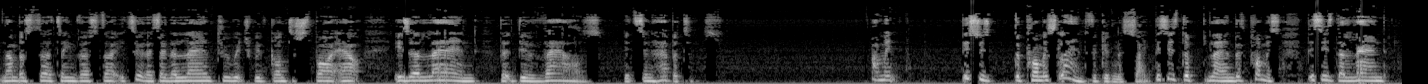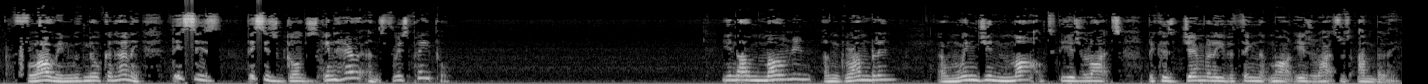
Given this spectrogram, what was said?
Numbers 13, verse 32, they say, The land through which we've gone to spy out is a land that devours its inhabitants. I mean, this is the promised land, for goodness sake. This is the land of promise. This is the land flowing with milk and honey. This is, this is God's inheritance for his people. You know, moaning and grumbling and whinging marked the Israelites because generally the thing that marked the Israelites was unbelief.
